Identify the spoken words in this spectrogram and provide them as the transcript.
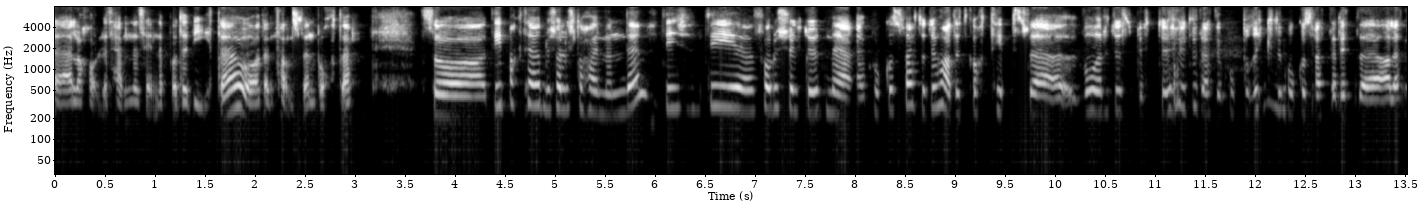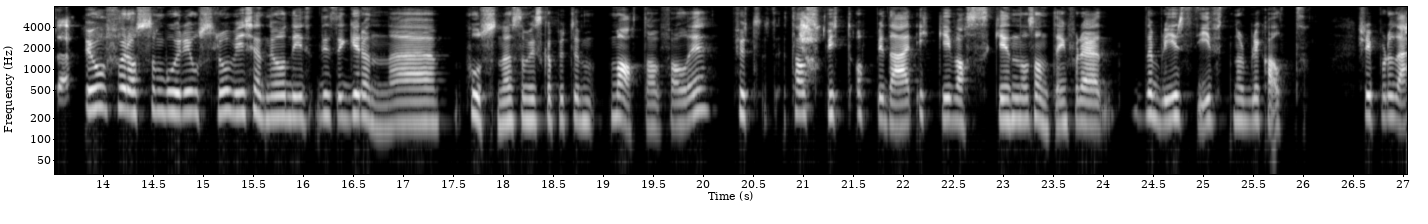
eller holde tennene sine på det hvite og den tannstøen borte. Så de bakteriene du ikke har lyst til å ha i munnen din, de, de får du skylt ut med kokosfett. Og du hadde et godt tips. Eh, hvor er det du spytter ut dette brukte kokosfettet ditt, eh, Alette? Jo, for oss som bor i Oslo, vi kjenner jo de, disse grønne posene som vi skal putte matavfall i. Putt, ta spytt oppi der, ikke i vasken og sånne ting, for det, det blir stivt når det blir kaldt slipper du det.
